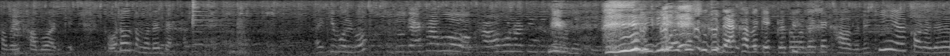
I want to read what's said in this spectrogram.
সবাই খাব আর কি। তো ওটাও তোমাদের দেখাবো। আর কি বলব? শুধু দেখাবো খাওয়াবো না কিন্তু দিদি বলছে শুধু দেখাবে কেকটা তোমাদেরকে খাওয়াবে না। কি আর করা যাবে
